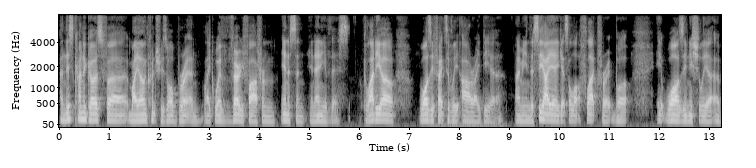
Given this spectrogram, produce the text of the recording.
and this kind of goes for my own country as well britain. Like we're very far from innocent in any of this. Gladio was effectively our idea. I mean, the CIA gets a lot of flack for it, but it was initially a, a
